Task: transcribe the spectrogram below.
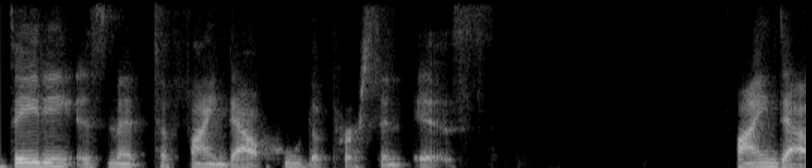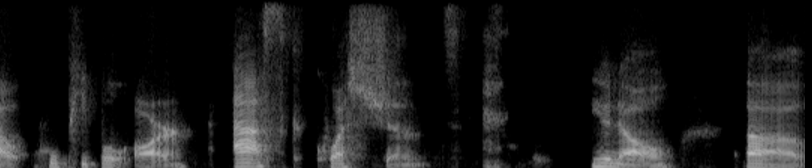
Dating is meant to find out who the person is. Find out who people are. Ask questions. You know, uh,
